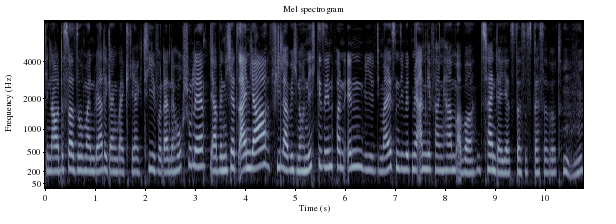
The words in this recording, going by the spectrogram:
genau, das war so mein Werdegang bei Kreativ. Und an der Hochschule, ja, bin ich jetzt ein Jahr. Viel habe ich noch nicht gesehen von innen, wie die meisten, die mit mir angefangen haben. Aber es scheint ja jetzt, dass es besser wird. Mhm.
